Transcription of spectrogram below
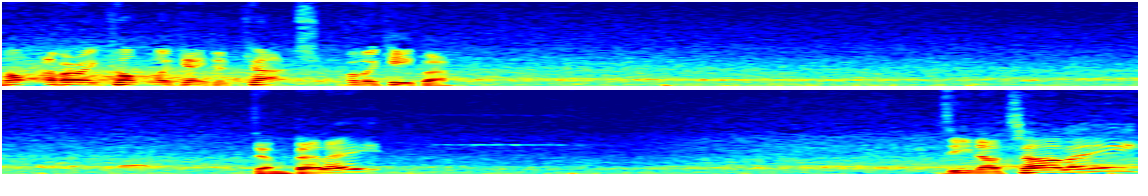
Not a very complicated catch for the keeper. Dembele. Di Natale.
